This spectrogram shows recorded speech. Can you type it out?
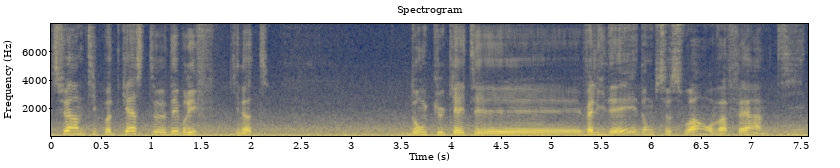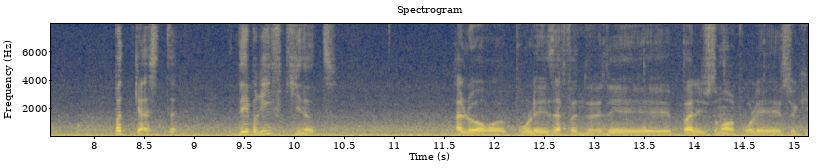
se faire un petit podcast débrief keynote. Donc euh, qui a été validé et donc ce soir on va faire un petit podcast débrief keynote. Alors euh, pour les iPhone, des, pas les- justement pour les ceux qui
